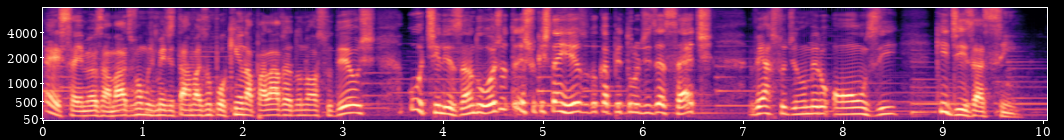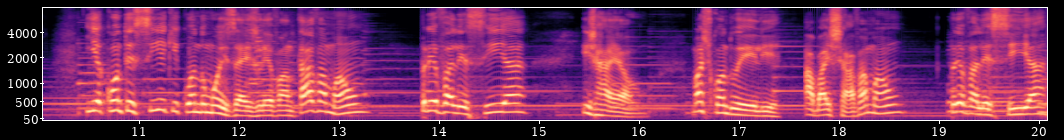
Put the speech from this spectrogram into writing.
É isso aí, meus amados. Vamos meditar mais um pouquinho na palavra do nosso Deus, utilizando hoje o trecho que está em Êxodo, capítulo 17, verso de número 11, que diz assim: E acontecia que quando Moisés levantava a mão, prevalecia Israel, mas quando ele abaixava a mão, prevalecia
